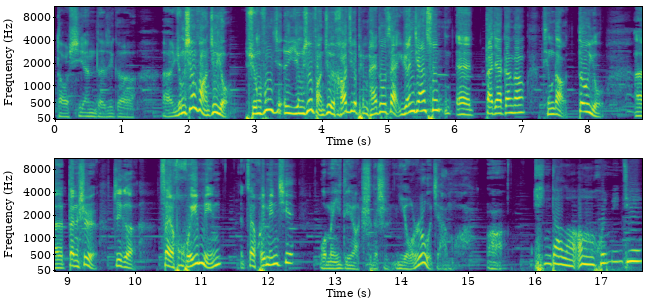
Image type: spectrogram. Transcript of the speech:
到西安的这个呃永兴坊就有雄风呃永兴坊就有好几个品牌都在，袁家村呃大家刚刚听到都有，呃但是这个在回民在回民街，我们一定要吃的是牛肉夹馍啊，听到了哦，回民街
